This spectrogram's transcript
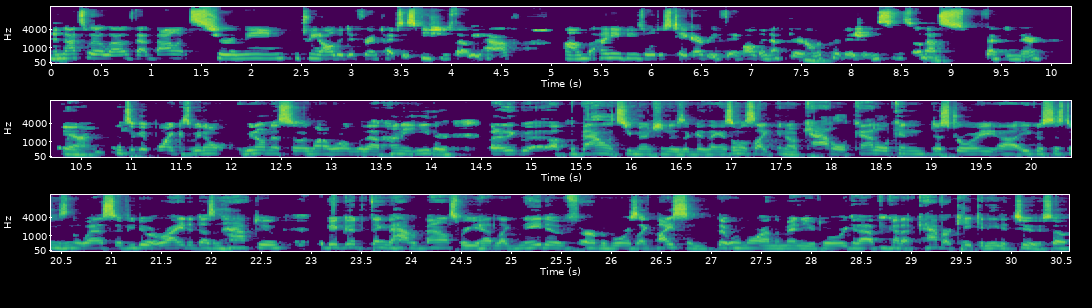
And that's what allows that balance to remain between all the different types of species that we have. Um, but honeybees will just take everything, all the nectar and all the provisions. And so that's affecting their Yeah, it's a good point because we don't we don't necessarily want a world without honey either. But I think uh, the balance you mentioned is a good thing. It's almost like you know cattle. Cattle can destroy uh, ecosystems in the West. If you do it right, it doesn't have to. It'd be a good thing to have a balance where you had like native herbivores like bison that were more on the menu, to where we could have kind of have our cake and eat it too. So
